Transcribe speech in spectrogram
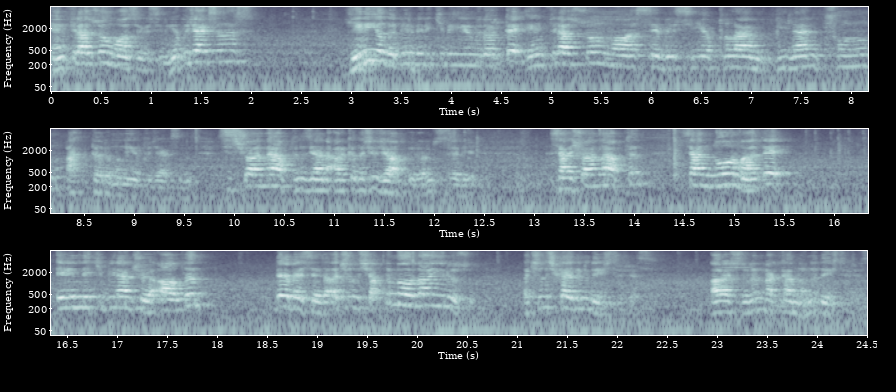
enflasyon muhasebesini yapacaksınız. Yeni yılda 1-1-2024'te enflasyon muhasebesi yapılan bilançonun aktarımını yapacaksınız. Siz şu an ne yaptınız? Yani arkadaşa cevap veriyorum size değil. Sen şu an ne yaptın? Sen normalde elindeki bilançoyu aldın, DBS'de açılış yaptın ve oradan yürüyorsun. Açılış kaydını değiştireceğiz. Araçların rakamlarını değiştireceğiz.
